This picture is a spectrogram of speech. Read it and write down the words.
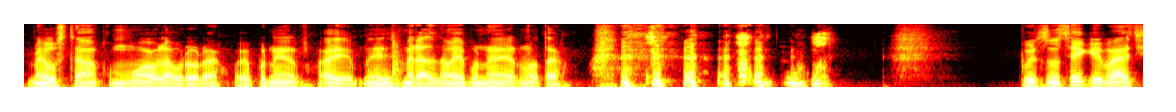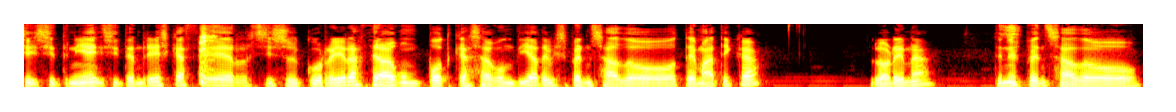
Me gusta cómo habla Aurora. Voy a poner, Esmeralda, voy a poner nota. pues no sé qué más. Si, si, si tendríais que hacer, si se ocurriera hacer algún podcast algún día, ¿habéis pensado temática? Lorena, ¿tienes pensado?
